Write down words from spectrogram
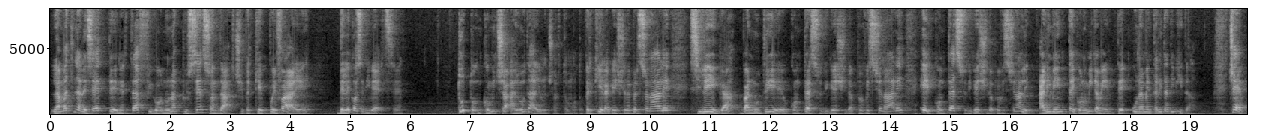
la mattina alle 7 nel traffico non ha più senso andarci perché puoi fare delle cose diverse tutto incomincia a ruotare in un certo modo, perché la crescita personale si lega, va a nutrire un contesto di crescita professionale e il contesto di crescita professionale alimenta economicamente una mentalità di vita. Cioè,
